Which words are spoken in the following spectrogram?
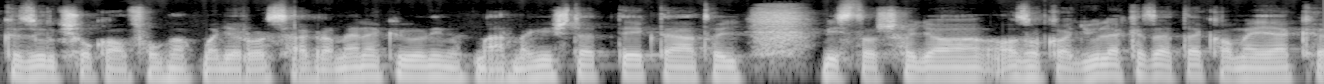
közülük sokan fognak Magyarországra menekülni, mert már meg is tették, tehát hogy biztos, hogy a, azok a gyülekezetek, amelyek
